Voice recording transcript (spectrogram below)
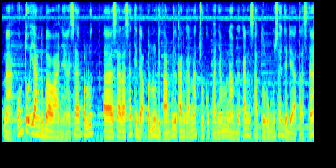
Nah, untuk yang di bawahnya saya perlu uh, saya rasa tidak perlu ditampilkan karena cukup hanya menampilkan satu rumus saja di atasnya,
